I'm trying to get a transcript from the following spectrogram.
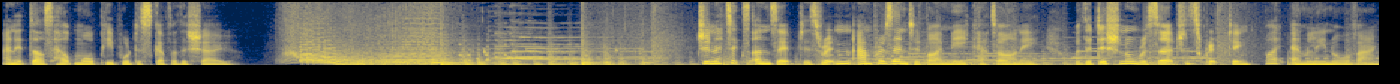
and it does help more people discover the show. Genetics Unzipped is written and presented by me, Kat Arney, with additional research and scripting by Emily Norvang.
